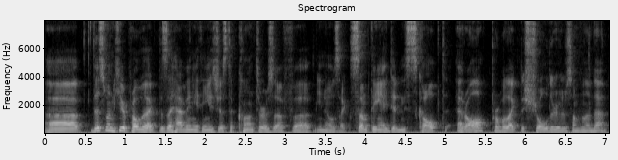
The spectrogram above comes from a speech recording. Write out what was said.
Uh, this one here probably like doesn't have anything. It's just the contours of, uh, you know, it's like something I didn't sculpt at all. Probably like the shoulders or something like that.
